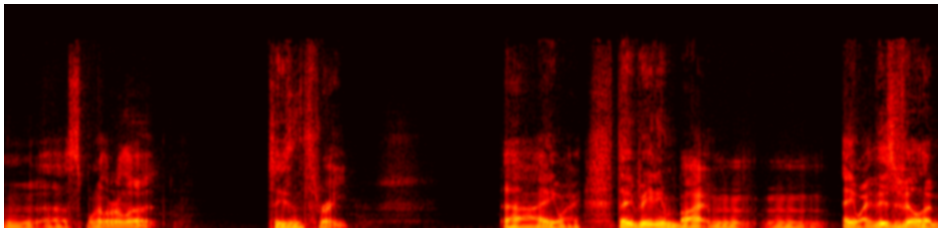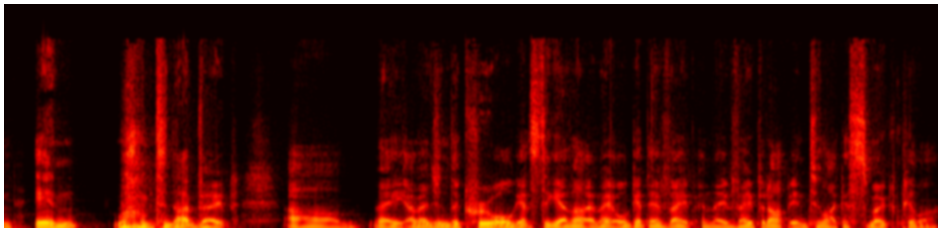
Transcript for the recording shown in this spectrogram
uh spoiler alert, season three. Uh, anyway, they beat him by. Mm, mm, anyway, this villain in Welcome to Night Vape. Um, they imagine the crew all gets together and they all get their vape and they vape it up into like a smoke pillar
